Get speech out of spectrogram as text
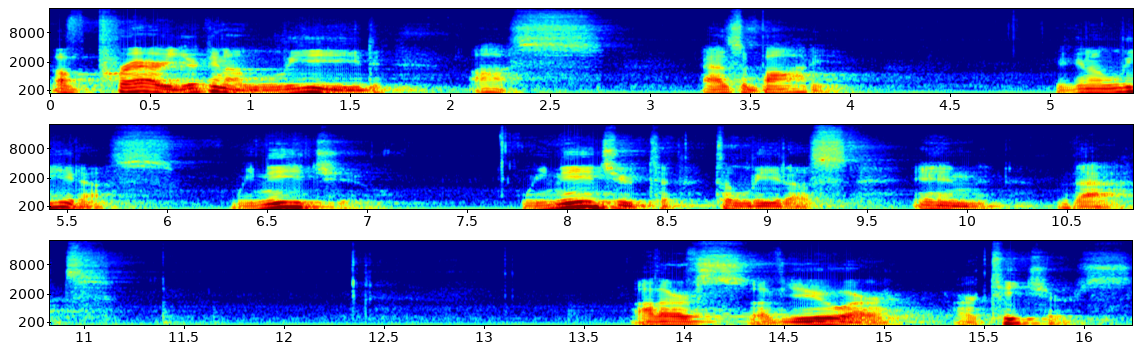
of prayer, you're going to lead us as a body. You're going to lead us. We need you. We need you to, to lead us in that. Others of you are, are teachers,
